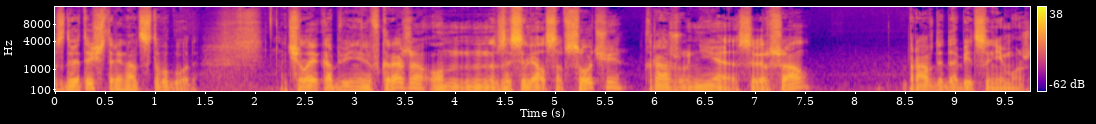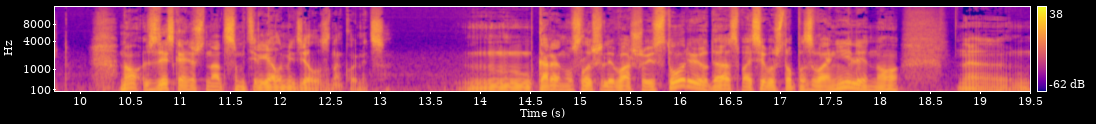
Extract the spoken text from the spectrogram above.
с 2013 года. Человека обвинили в краже, он заселялся в Сочи, кражу не совершал, правды добиться не может. Но здесь, конечно, надо с материалами дела знакомиться. Карен, услышали вашу историю, да, спасибо, что позвонили, но э,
